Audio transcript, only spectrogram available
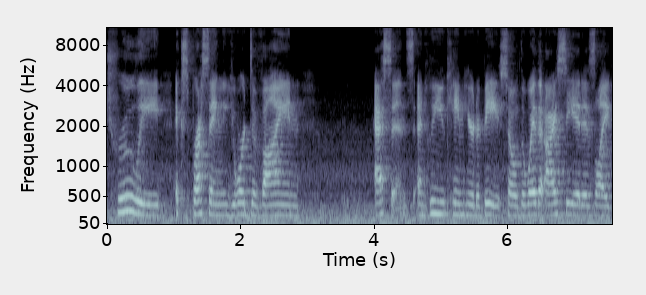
truly expressing your divine essence and who you came here to be. So, the way that I see it is like,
